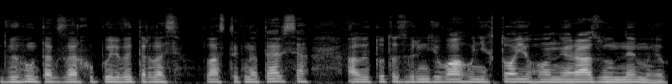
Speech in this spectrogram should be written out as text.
Двигун так зверху пиль витерлась, пластик натерся, але тут, зверніть увагу, ніхто його ні разу не мив.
